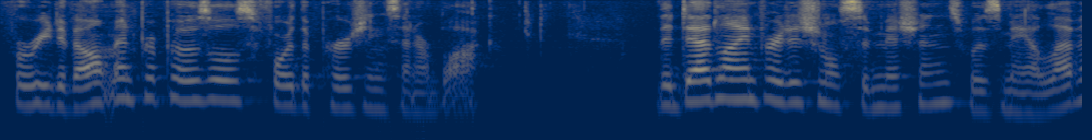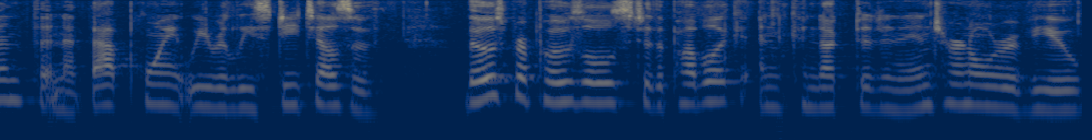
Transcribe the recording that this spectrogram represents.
for redevelopment proposals for the Pershing Center block. The deadline for additional submissions was May 11th, and at that point, we released details of those proposals to the public and conducted an internal review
